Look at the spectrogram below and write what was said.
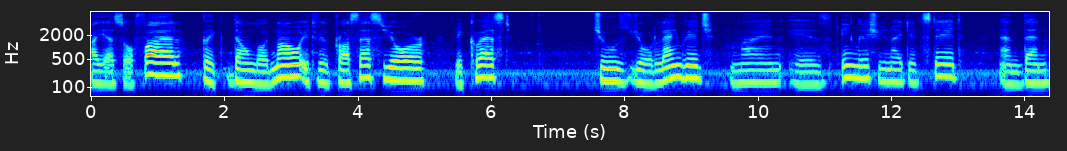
ISO file. Click download now. It will process your request. Choose your language. Mine is English United States and then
